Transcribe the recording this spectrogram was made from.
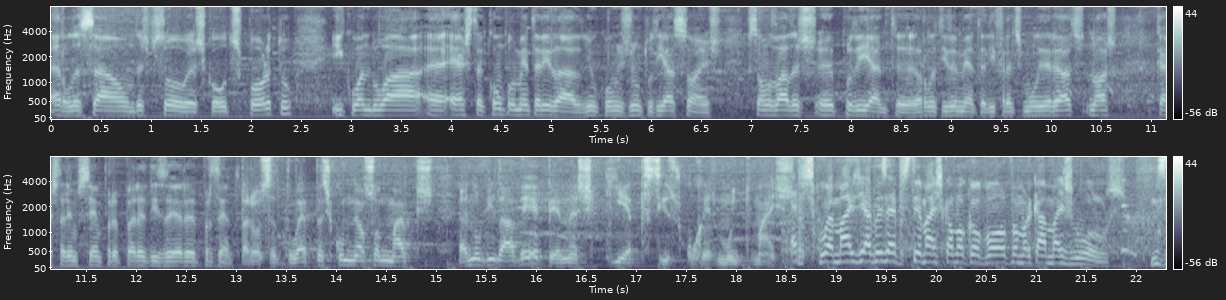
a relação das pessoas com o desporto e quando há esta complementaridade de um conjunto de ações que são levadas por diante relativamente a diferentes modalidades, nós cá estaremos sempre para dizer presente. Para os atletas como Nelson Marques, a novidade é apenas que é preciso correr muito mais. É preciso correr mais e às vezes é preciso ter mais calma com a bola para marcar mais golos. Nos,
